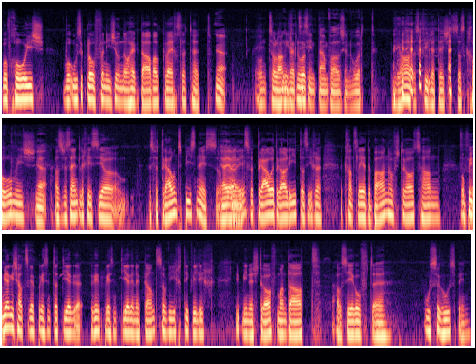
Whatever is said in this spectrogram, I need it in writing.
der gekommen ist, der rausgelaufen ist und nachher den Anwalt gewechselt hat. ja. Und solange Und ich hat genug, sie sind am falschen Ort. ja, das Gefühl hatte, ist das komisch. Ja. Also schlussendlich ist es ja ein Vertrauensbusiness. Und Ja, ja, wenn eh. das Vertrauen daran liegt, dass ich eine, Kanzlei an der Bahnhofstrasse habe, und So. bei mir ist halt das Repräsentieren, Repräsentieren nicht ganz so wichtig, weil ich mit meinem Strafmandat auch sehr oft äh, außer Haus bin.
